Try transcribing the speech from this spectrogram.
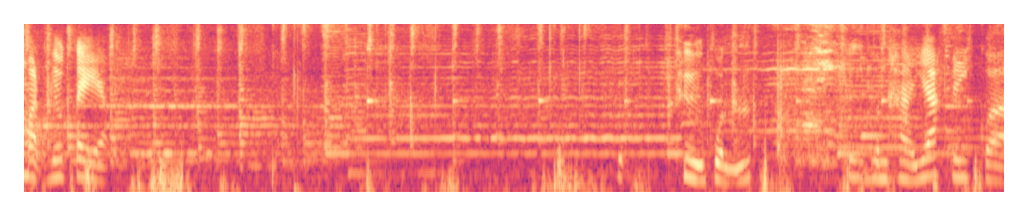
หมัดเดียวแตกถือผล ถือผลหายากดีกว่า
